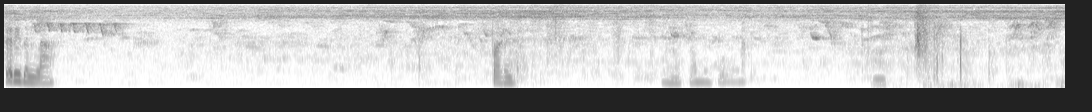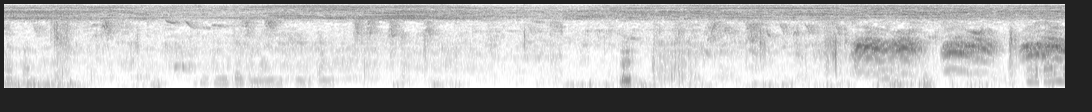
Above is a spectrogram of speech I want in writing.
தெரியுதுங்களா? பாருங்க. ம் இங்கே பாருங்க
